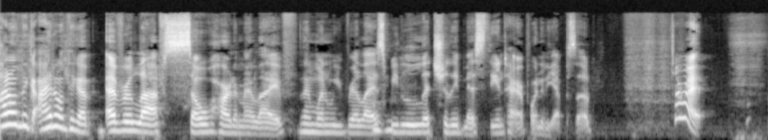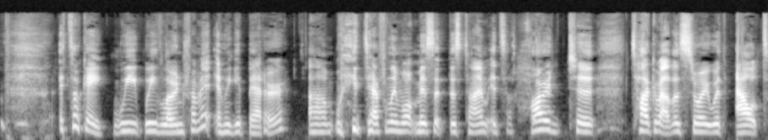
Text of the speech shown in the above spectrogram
I don't think I don't think I've ever laughed so hard in my life than when we realized we literally missed the entire point of the episode. It's all right. it's okay. We we learn from it and we get better. Um, we definitely won't miss it this time. It's hard to talk about the story without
